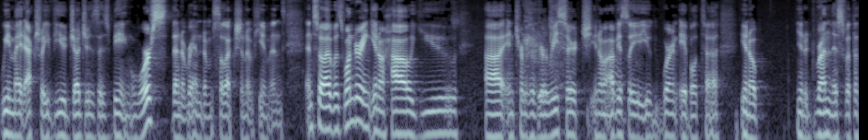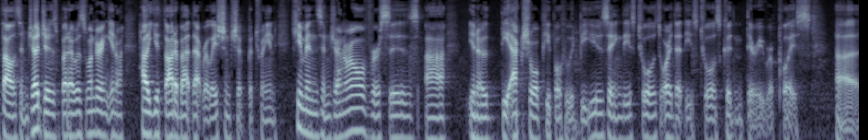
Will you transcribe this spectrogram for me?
we might actually view judges as being worse than a random selection of humans. And so I was wondering, you know, how you, uh, in terms of your research, you know, obviously you weren't able to, you know, you know, run this with a thousand judges, but I was wondering, you know, how you thought about that relationship between humans in general versus, uh, you know, the actual people who would be using these tools, or that these tools could, in theory, replace uh,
